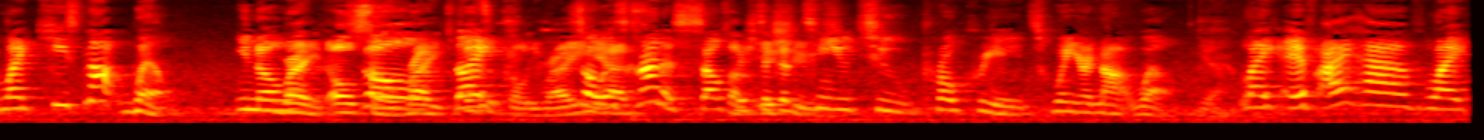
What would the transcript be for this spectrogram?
Like, he's not well you know? Right also so, right like, physically right? so it's kind of selfish to issues. continue to procreate when you're not well. Yeah. Like if i have like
